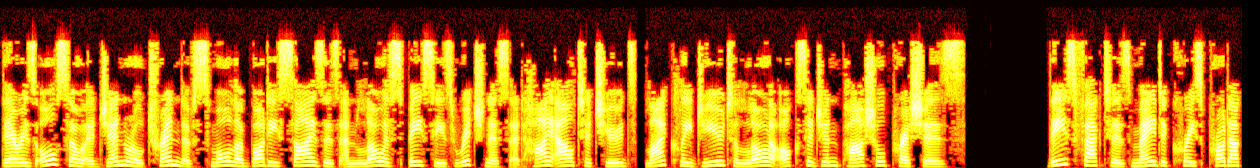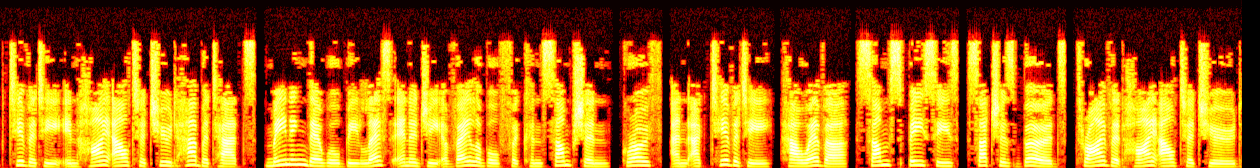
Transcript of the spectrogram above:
There is also a general trend of smaller body sizes and lower species richness at high altitudes, likely due to lower oxygen partial pressures. These factors may decrease productivity in high-altitude habitats, meaning there will be less energy available for consumption, growth, and activity. However, some species, such as birds, thrive at high altitude.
